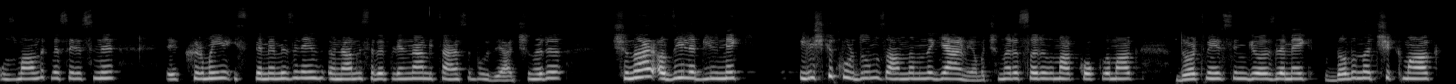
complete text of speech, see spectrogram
uzmanlık meselesini e, kırmayı istememizin en önemli sebeplerinden bir tanesi buydu. Yani Çınar'ı Çınar adıyla bilmek ilişki kurduğumuz anlamına gelmiyor ama Çınar'a sarılmak, koklamak, dört mevsim gözlemek, dalına çıkmak,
